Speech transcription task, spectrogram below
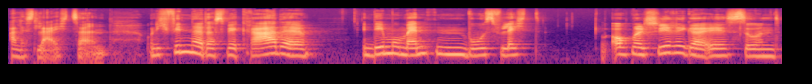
alles leicht sein. Und ich finde, dass wir gerade in den Momenten, wo es vielleicht auch mal schwieriger ist und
